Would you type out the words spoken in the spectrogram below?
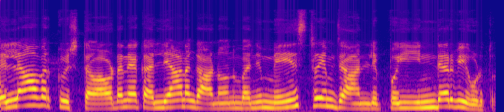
എല്ലാവർക്കും ഇഷ്ടമാണ് ഉടനെ കല്യാണം കാണുമെന്ന് പറഞ്ഞ് മെയിൻ സ്ട്രീം ചാനലിൽ പോയി ഇന്റർവ്യൂ കൊടുത്തു.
